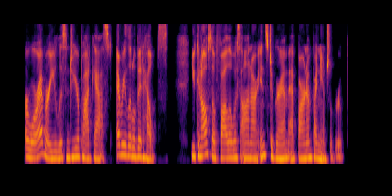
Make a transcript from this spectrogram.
or wherever you listen to your podcast. Every little bit helps. You can also follow us on our Instagram at Barnum Financial Group.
